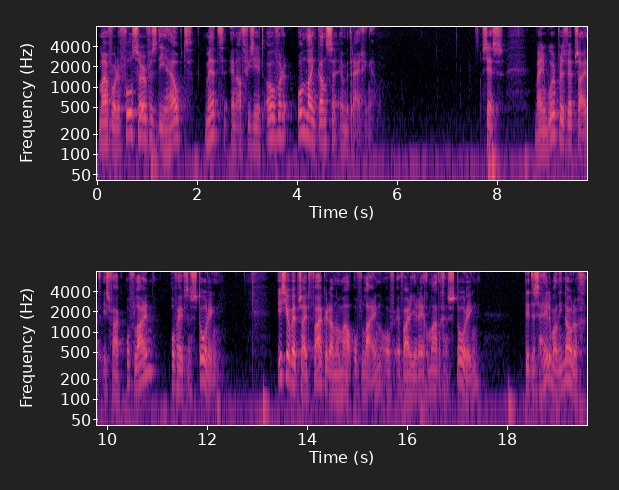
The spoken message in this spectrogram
maar voor de full service die helpt met en adviseert over online kansen en bedreigingen. 6. Mijn WordPress website is vaak offline of heeft een storing. Is jouw website vaker dan normaal offline of ervaar je regelmatig een storing? Dit is helemaal niet nodig.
